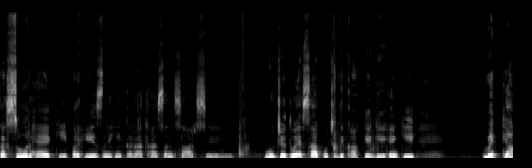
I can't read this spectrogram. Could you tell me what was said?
कसूर है कि परहेज़ नहीं करा था संसार से। मुझे तो ऐसा कुछ दिखा के गए हैं कि मैं क्या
